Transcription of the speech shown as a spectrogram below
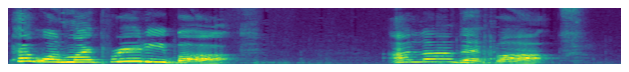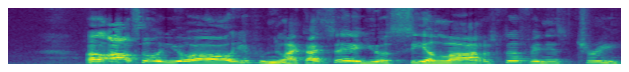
That was my pretty box. I love that box. Uh, also, you all, you like I said, you'll see a lot of stuff in this tree.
